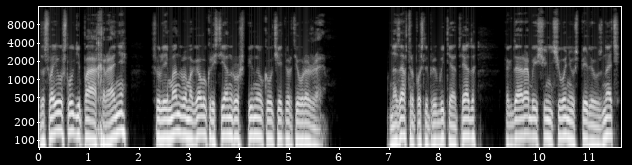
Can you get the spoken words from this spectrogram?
За свои услуги по охране Сулейман вымогал у крестьян Рошпины около четверти урожая. На завтра после прибытия отряда, когда арабы еще ничего не успели узнать,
